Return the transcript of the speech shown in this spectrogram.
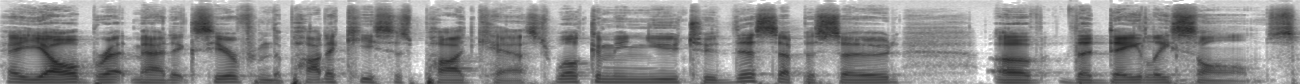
Hey, y'all, Brett Maddox here from the Podechesis Podcast, welcoming you to this episode of the Daily Psalms.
